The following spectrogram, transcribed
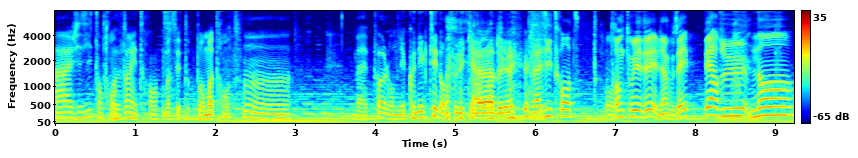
Ah, j'hésite entre 30. 20 et 30. Moi, c'est pour moi 30. Hmm. Bah, Paul, on est connecté dans tous les cas. Voilà, donc, donc- euh, Vas-y, 30. 30 tous les deux, et bien vous avez perdu. Non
